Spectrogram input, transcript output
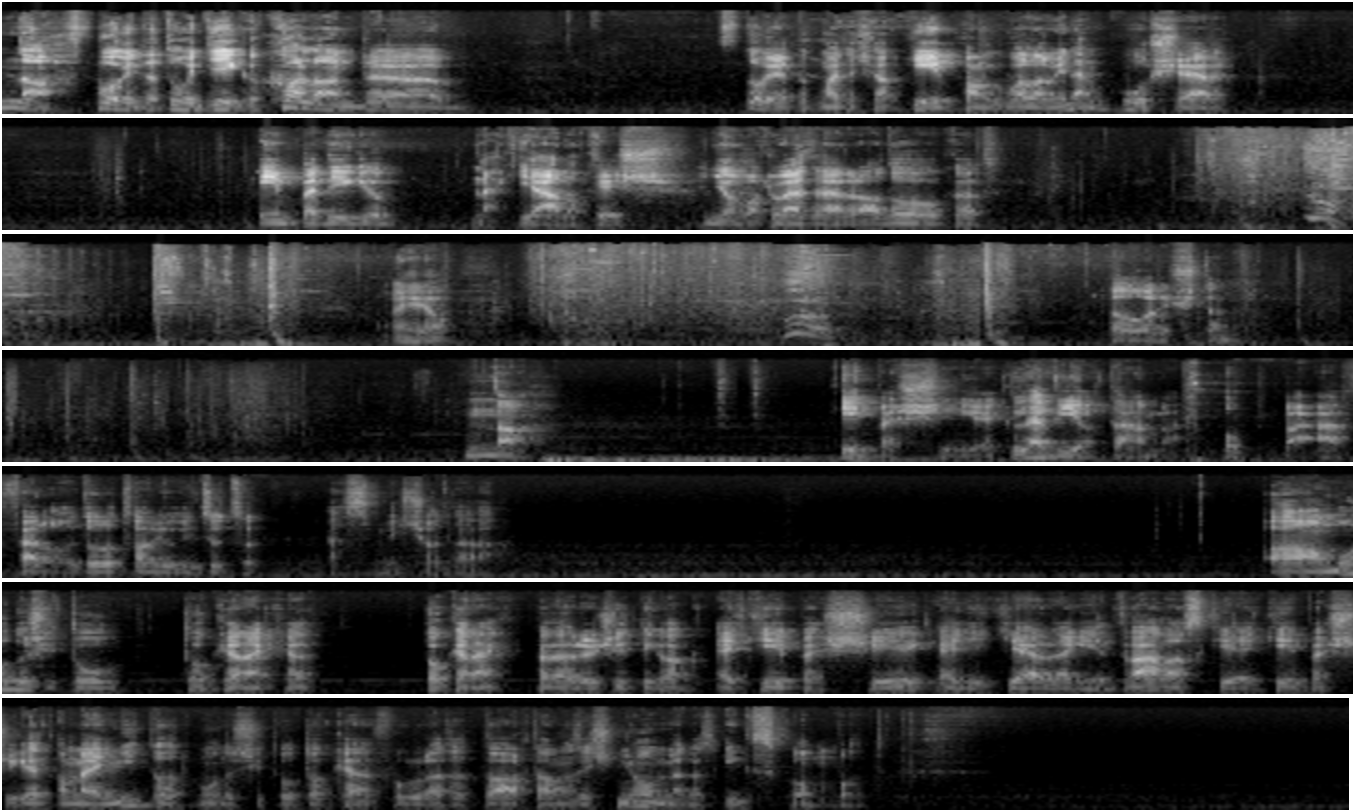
Na, folytatódjék a kaland. Szóljatok majd, hogyha a képhang valami nem kóser. Én pedig nekiállok és nyomatom ezerre a dolgokat. Jó. Úristen. Na. Képességek, leviatán már. Hoppá, feloldódott valami új cuccot. Ez micsoda? A módosító tokeneket, tokenek felerősítik egy képesség egyik jellegét. Válasz ki egy képességet, amely nyitott módosító token foglalatot tartalmaz, és nyom meg az X gombot.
